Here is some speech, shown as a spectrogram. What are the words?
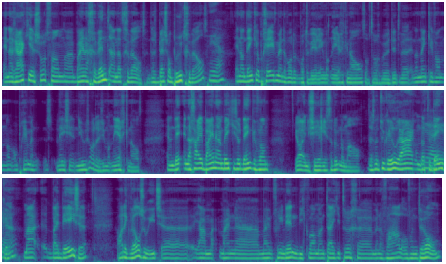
En dan raak je een soort van bijna gewend aan dat geweld. Dat is best wel bruut geweld. Ja. En dan denk je op een gegeven moment, er wordt, wordt er weer iemand neergeknald. Of er gebeurt dit weer. En dan denk je van, dan op een gegeven moment lees je in het nieuws, oh, er is iemand neergeknald. En en dan ga je bijna een beetje zo denken van, ja, in die serie is dat ook normaal. Dat is natuurlijk heel raar om dat te denken. ja. Maar eh, bij deze had ik wel zoiets. eh, ja, mijn, eh, mijn vriendin die kwam een tijdje terug met een verhaal over een droom.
